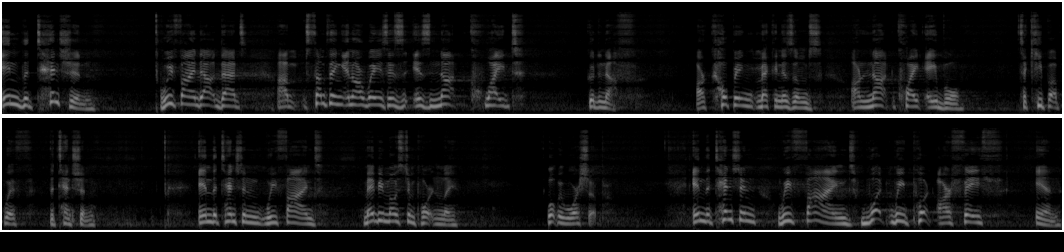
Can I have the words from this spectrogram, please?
in the tension, we find out that um, something in our ways is, is not quite good enough. Our coping mechanisms are not quite able to keep up with the tension. In the tension, we find, maybe most importantly, what we worship. In the tension, we find what we put our faith in,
